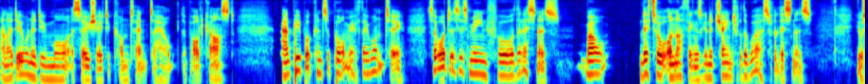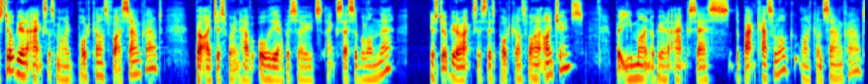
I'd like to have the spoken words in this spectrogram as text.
and I do want to do more associated content to help the podcast. And people can support me if they want to. So, what does this mean for the listeners? Well, little or nothing is going to change for the worse for listeners. You'll still be able to access my podcast via SoundCloud, but I just won't have all the episodes accessible on there. You'll still be able to access this podcast via iTunes, but you might not be able to access the back catalogue like on SoundCloud.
